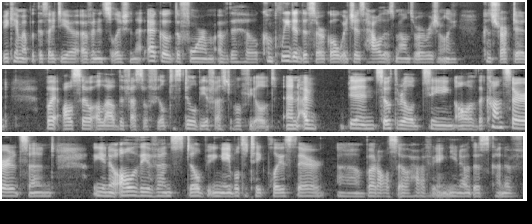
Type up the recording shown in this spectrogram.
we came up with this idea of an installation that echoed the form of the hill, completed the circle, which is how those mounds were originally constructed, but also allowed the festival field to still be a festival field. And I've been so thrilled seeing all of the concerts and you know all of the events still being able to take place there uh, but also having you know this kind of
